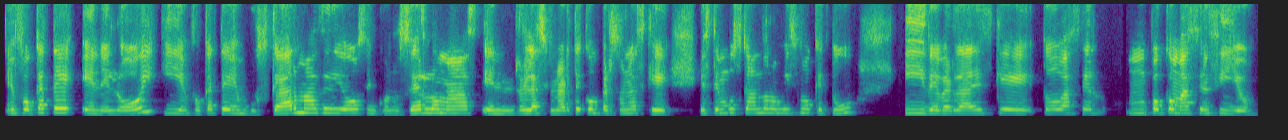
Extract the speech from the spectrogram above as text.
enfócate en el hoy y enfócate en buscar más de Dios, en conocerlo más, en relacionarte con personas que estén buscando lo mismo que tú y de verdad es que todo va a ser un poco más sencillo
